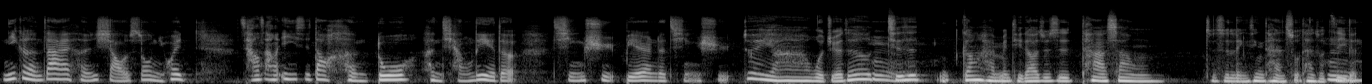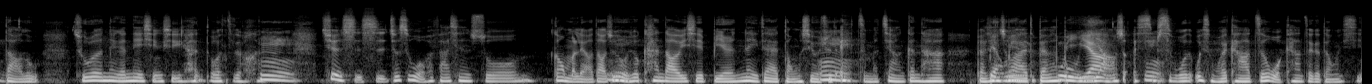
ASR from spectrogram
你可能在很小的时候，你会。常常意识到很多很强烈的情绪，别人的情绪。对呀，我觉得其实刚刚还没提到，就是踏上。就是灵性探索，探索自己的道路。除了那个内心戏很多之外，嗯，确实是，就是我会发现说，跟我们聊到，就是我就看到一些别人内在的东西，我觉得，哎，怎么这样跟他表现出来的表现不一样？说是不是我为什么会看到？只有我看到这个东西。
